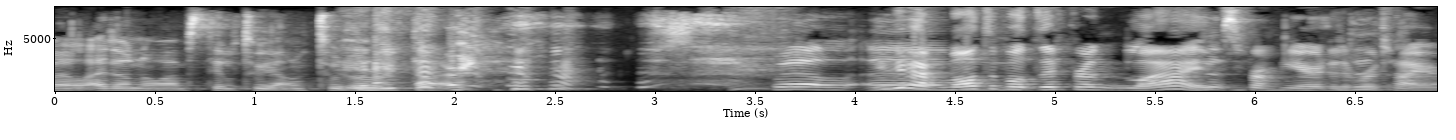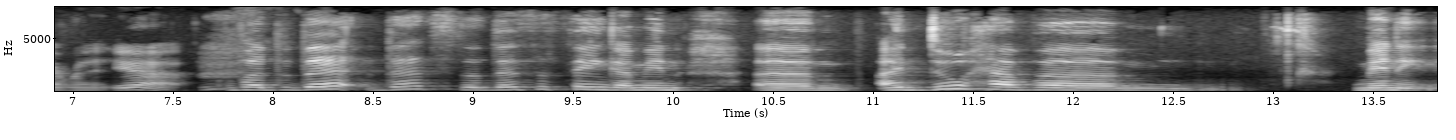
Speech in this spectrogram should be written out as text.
Well, I don't know. I'm still too young to retire. well, you could have um, multiple different lives the, from here to the, retirement. Yeah, but that that's the that's the thing. I mean, um, I do have. Um, many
